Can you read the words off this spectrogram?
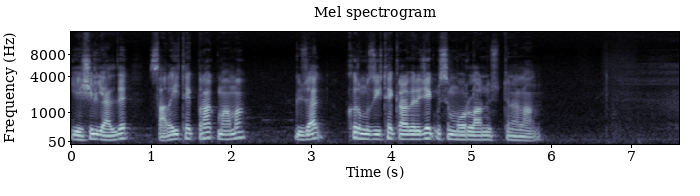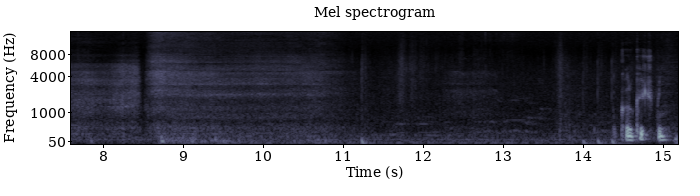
Yeşil geldi. Sarıyı tek bırakma ama. Güzel. Kırmızıyı tekrar verecek misin morların üstüne lan? Kırk üç bin.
